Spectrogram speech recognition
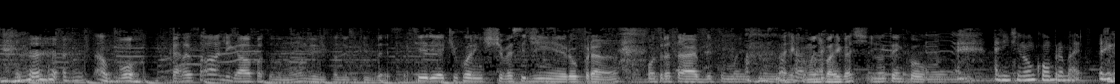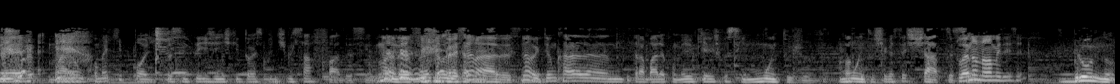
Não, pô, o cara só ligava pra todo mundo e fazer o que quisesse. Queria que o Corinthians tivesse dinheiro pra contratar árbitro, mas não, Tá reclamando de barriga cheia. não tem como. A gente não compra mais. É, mas como é que pode? Tipo assim, tem gente que torce pra time safado, assim. Mano, eu fico impressionado, cabeça. assim. Não, e tem um cara que trabalha comigo que ele, tipo assim, muito juro. Muito, chega a ser chato, assim. Plano o nome desse. Bruno.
